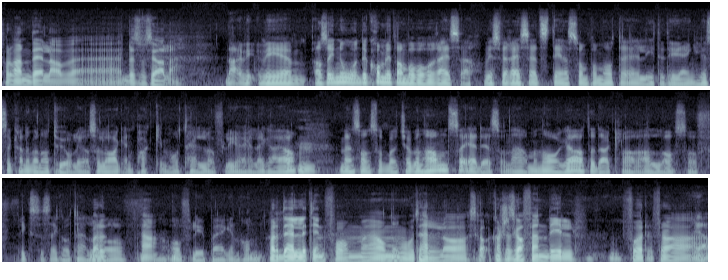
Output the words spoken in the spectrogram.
for å være en del av eh, det sosiale? Nei, vi, vi, altså i noen, Det kommer litt an på hvor vi reiser. Hvis vi reiser et sted som på en måte er lite tilgjengelig, så kan det være naturlig å lage en pakke med hotell og fly og hele greia. Mm. Men sånn som på København, så er det så nærme Norge at der klarer alle også å fikse seg hotell det, og, ja. og fly på egen hånd. Bare dele litt info om, eh, om det, hotell, og ska, kanskje skaffe en deal for, fra Ja,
